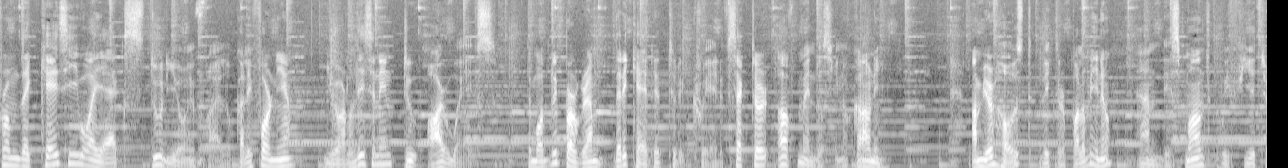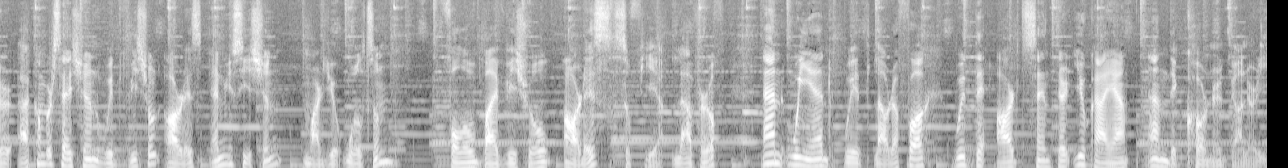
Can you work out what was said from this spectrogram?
From the KZYX studio in Philo, California, you are listening to Art Waves, the monthly program dedicated to the creative sector of Mendocino County. I'm your host, Victor Palomino, and this month we feature a conversation with visual artist and musician Marjo Wilson, followed by visual artist Sophia Lavrov, and we end with Laura Fogg with the Art Center Ukiah and the Corner Gallery.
